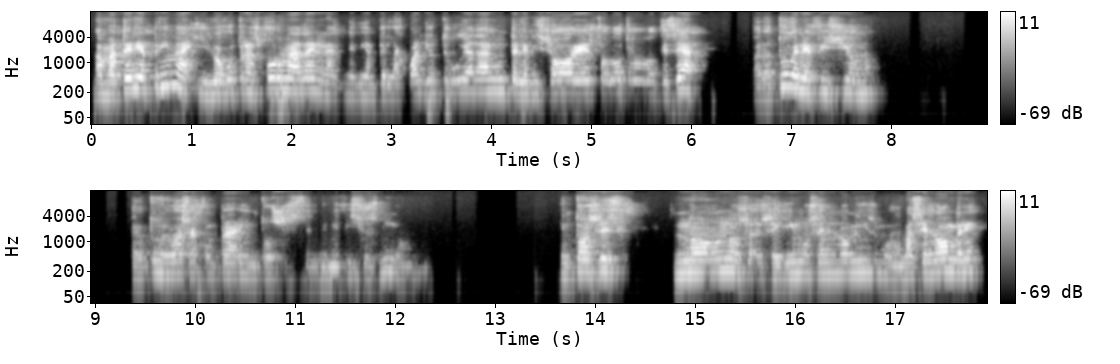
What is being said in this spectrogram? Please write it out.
A materia prima y luego transformada en la, mediante la cual yo te voy a dar un televisor, esto, lo otro, lo que sea, para tu beneficio, ¿no? Pero tú me lo vas a comprar y entonces el beneficio es mío. Entonces, no nos seguimos en lo mismo. Además, el hombre,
